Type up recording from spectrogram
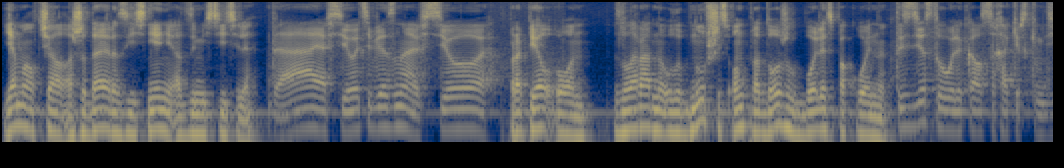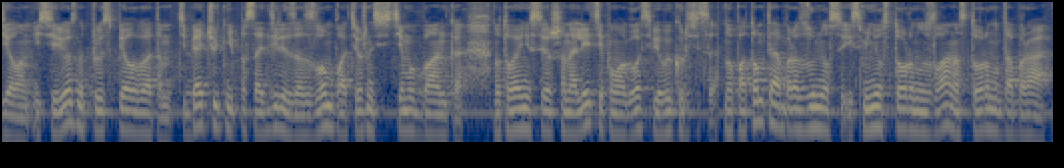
Я молчал, ожидая разъяснений от заместителя. Да, я все о тебе знаю, все. Пропел он. Злорадно улыбнувшись, он продолжил более спокойно. Ты с детства увлекался хакерским делом и серьезно преуспел в этом. Тебя чуть не посадили за взлом платежной системы банка, но твое несовершеннолетие помогло себе выкрутиться. Но потом ты образумился и сменил сторону зла на сторону добра.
